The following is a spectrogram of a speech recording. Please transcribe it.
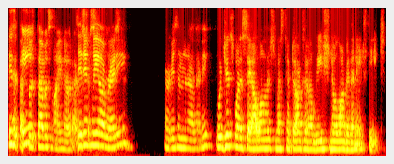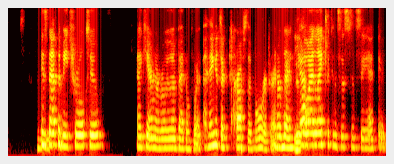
Is That was, that was my note. I was Didn't just we confused. already? Or isn't it already? We just want to say all owners must have dogs on a leash no longer than eight feet. is that the beach rule too? I can't remember, we went back and forth. I think it's across the board, right? Okay, Yeah. so I like the consistency, I think,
